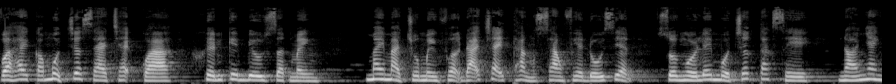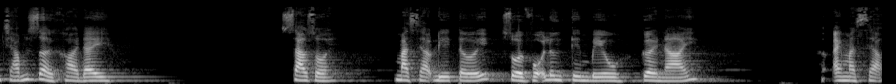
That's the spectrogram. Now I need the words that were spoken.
vừa hay có một chiếc xe chạy qua, khiến Kim Biêu giật mình. May mà Chu Minh Phượng đã chạy thẳng sang phía đối diện, rồi ngồi lên một chiếc taxi, nói nhanh chóng rời khỏi đây. Sao rồi? Mặt sẹo đi tới, rồi vỗ lưng Kim Biêu, cười nói. Anh Mặt sẹo,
